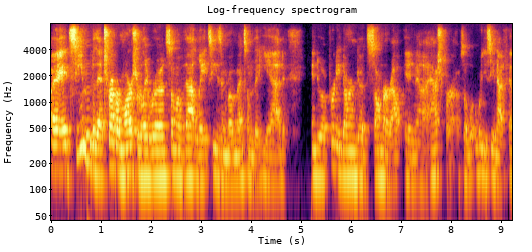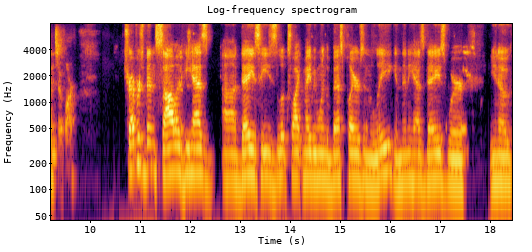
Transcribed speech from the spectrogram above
it seemed that Trevor Marsh really rode some of that late season momentum that he had into a pretty darn good summer out in uh, Asheboro. So what, what are you seeing out of him so far? Trevor's been solid. He has uh, days he's looks like maybe one of the best players in the league, and then he has days where you know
